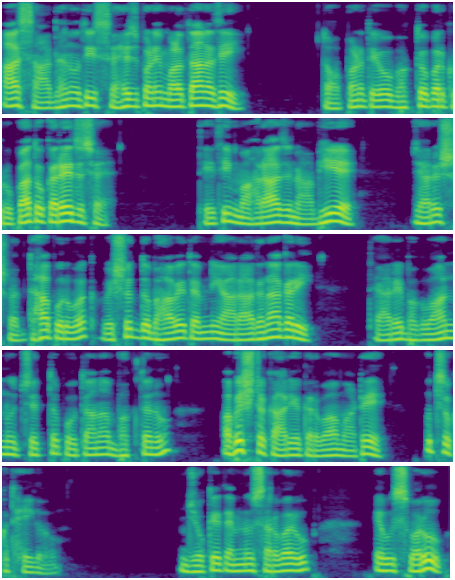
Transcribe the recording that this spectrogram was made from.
આ સાધનોથી સહેજપણે મળતા નથી, તો પણ તેઓ ભક્તો પર કૃપા તો કરે જ છે. તેથી મહારાજ નાભીએ જ્યારે શ્રદ્ધાપૂર્વક વિશુદ્ધ ભાવે તેમની આરાધના કરી, ત્યારે ભગવાનનું ચિત્ત પોતાના ભક્તનું અભિષ્ટ કાર્ય કરવા માટે ઉત્સુક થઈ ગયું. જોકે તેમનું સર્વરૂપ એવું સ્વરૂપ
